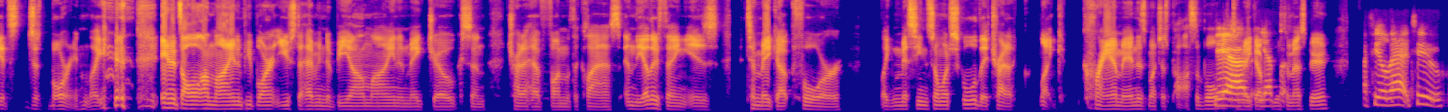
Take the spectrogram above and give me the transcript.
it's just boring like and it's all online and people aren't used to having to be online and make jokes and try to have fun with the class. And the other thing is to make up for like missing so much school they try to like cram in as much as possible Yeah, to make up yeah, for the but- semester I feel that too.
